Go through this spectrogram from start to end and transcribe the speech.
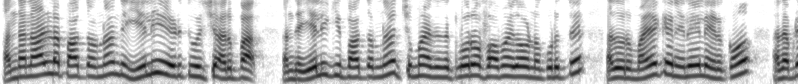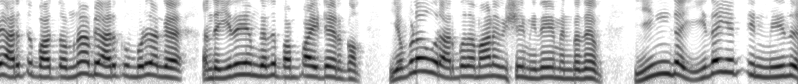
அந்த நாளில் பார்த்தோம்னா அந்த எலியை எடுத்து வச்சு அறுப்பா. அந்த எலிக்கு பார்த்தோம்னா சும்மா இந்த குளோரோஃபார்மோ ஏதோ ஒன்று கொடுத்து அது ஒரு மயக்க நிலையில் இருக்கும். அதை அப்படியே அறுத்து பார்த்தோம்னா அப்படியே அறுக்கும்பொழுது அங்கே அந்த இதயங்கிறது பம்ப் ஆகிட்டே இருக்கும். எவ்வளோ ஒரு அற்புதமான விஷயம் இதயம் என்பது. இந்த இதயத்தின் மீது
